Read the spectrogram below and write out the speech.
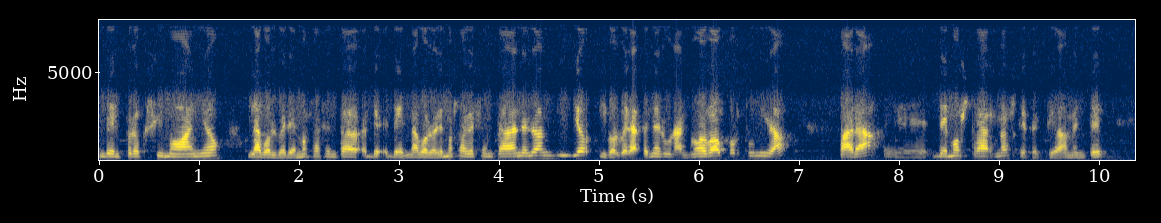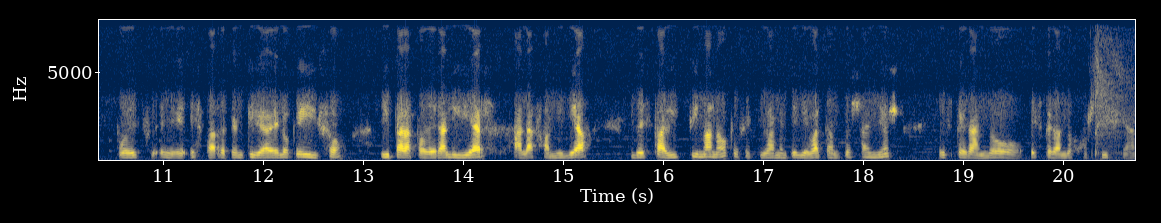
del próximo año la volveremos a sentar, ver sentada en el banquillo y volverá a tener una nueva oportunidad para eh, demostrarnos que efectivamente pues eh, está arrepentida de lo que hizo y para poder aliviar a la familia de esta víctima, ¿no? Que efectivamente lleva tantos años esperando esperando justicia.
